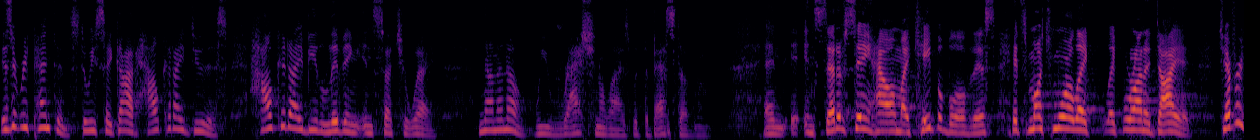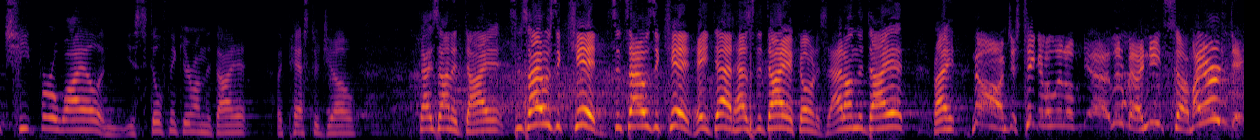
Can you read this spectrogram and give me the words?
Is it repentance? Do we say, God, how could I do this? How could I be living in such a way? No, no, no. We rationalize with the best of them. And instead of saying, How am I capable of this? it's much more like, like we're on a diet. Do you ever cheat for a while and you still think you're on the diet? Like Pastor Joe? Guy's on a diet. Since I was a kid, since I was a kid, hey, dad, how's the diet going? Is that on the diet? right? No, I'm just taking a little, yeah, a little bit. I need some. I earned it.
